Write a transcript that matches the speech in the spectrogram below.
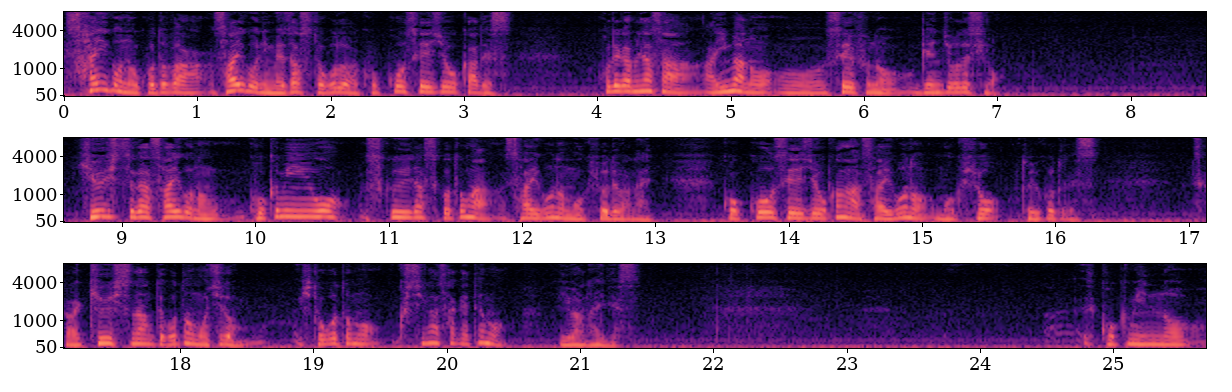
最後の言葉最後に目指すところは国交正常化です。これが皆さん今の政府の現状ですよ。救出が最後の国民を救い出すことが最後の目標ではない。国交正常化が最後の目標ということです。ですから救出なんてことももちろん一言も口が裂けても言わないです。国民の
